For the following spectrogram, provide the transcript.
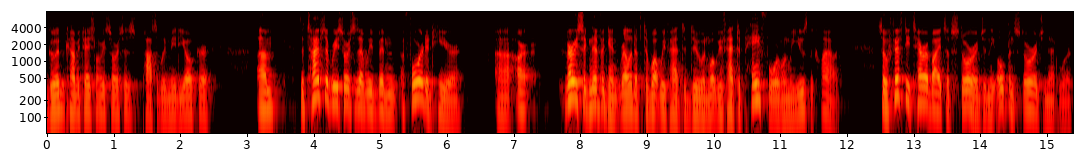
good computational resources, possibly mediocre, um, the types of resources that we've been afforded here uh, are very significant relative to what we've had to do and what we've had to pay for when we use the cloud. So 50 terabytes of storage in the open storage network,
